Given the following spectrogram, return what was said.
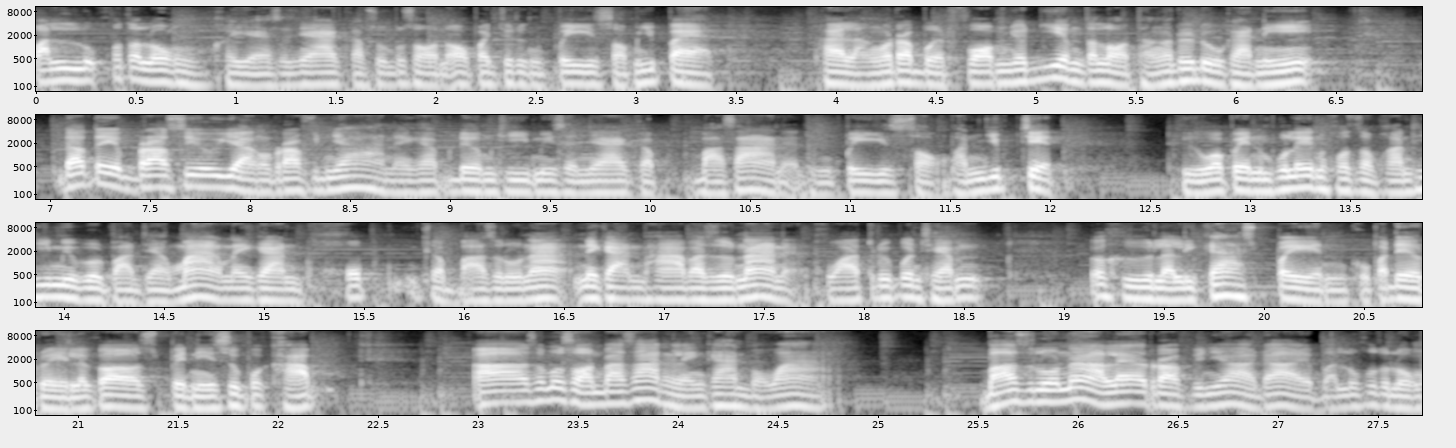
บรรลุข้อตกลง ขยายสัญญากับสโมสรออกไปจนถึงปี 2028 ภายหลังระเบิดฟอร์มยอดเยี่ยมตลอดทั้งฤดูกาลนี้ ดาวเตะบราซิลอย่างราฟินญานะครับเดิมทีมีสัญญากับบาซ่าเนี่ยถึงปี 2027 ถือว่าเป็นผู้เล่นคนสำคัญที่มีบทบาทอย่างมากในการพบกับบาร์เซโลนาในการพาบาร์เซโลนาเนี่ยคว้าทริปเปิลแชมป์ก็คือลาลิกาสเปนโคปาเดเรแล้วก็สเปนิซูเปอร์คัพอ่าสโมสรบาซ่าแถลงการบอกว่า บาร์เซโลนาและราฟินญาได้บรรลุข้อตกลง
